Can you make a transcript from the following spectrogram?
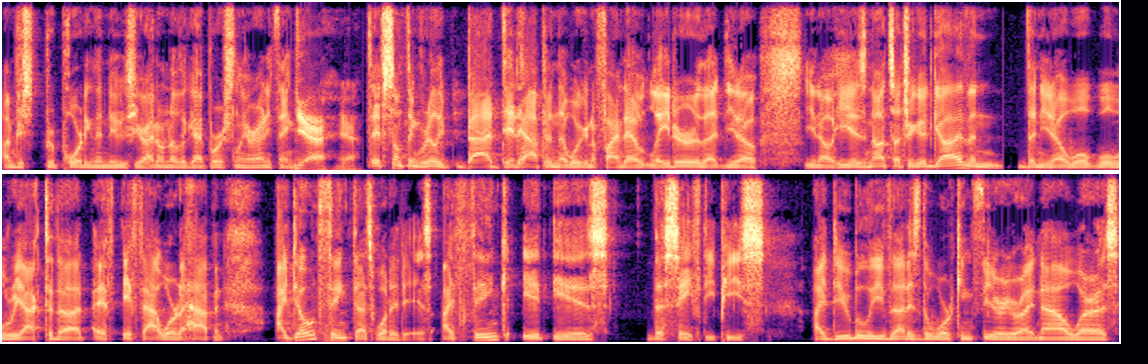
I'm just reporting the news here. I don't know the guy personally or anything. Yeah, yeah. If something really bad did happen that we're going to find out later that you know, you know, he is not such a good guy, then then you know we'll we'll react to that if if that were to happen. I don't think that's what it is. I think it is the safety piece. I do believe that is the working theory right now, whereas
